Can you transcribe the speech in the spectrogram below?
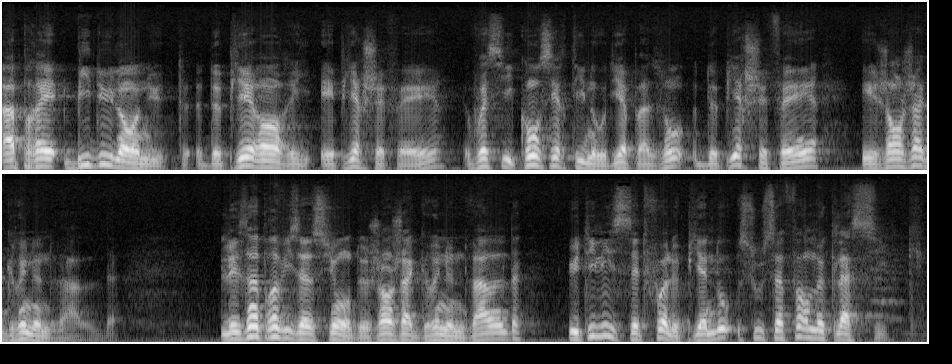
Après Bidule en ut de Pierre-Henri et Pierre Schaeffer, voici Concertino diapason de Pierre Schaeffer et Jean-Jacques Grunenwald. Les improvisations de Jean-Jacques Grunenwald utilisent cette fois le piano sous sa forme classique,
